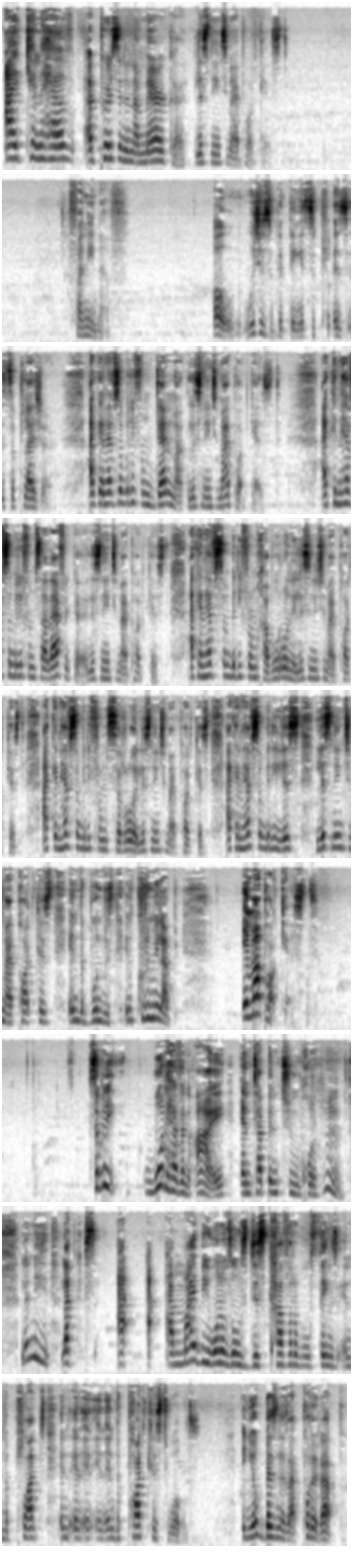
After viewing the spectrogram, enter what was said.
I can have a person in America listening to my podcast. Funny enough. Oh, which is a good thing. It's a, it's, it's a pleasure. I can have somebody from Denmark listening to my podcast. I can have somebody from South Africa listening to my podcast. I can have somebody from Gaborone listening to my podcast. I can have somebody from Serowe listening to my podcast. I can have somebody lis- listening to my podcast in the Bundus, in Kurumilap, in my podcast. Somebody would have an eye and tap into hmm let me like I, I, I might be one of those discoverable things in the plot in, in, in, in the podcast world in your business i put it up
